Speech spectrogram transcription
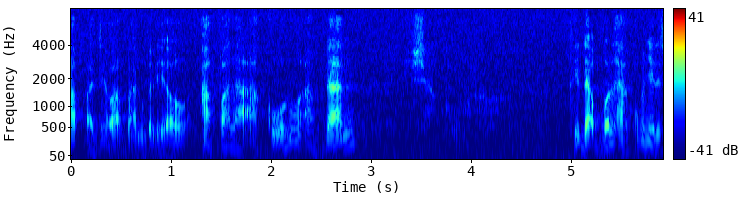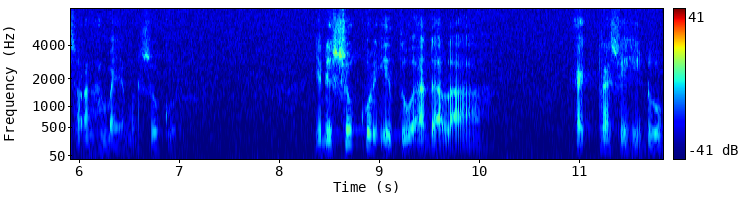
Apa jawaban beliau? Apalah aku nu abdan? Syakur tidak boleh aku menjadi seorang hamba yang bersyukur. Jadi syukur itu adalah ekspresi hidup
